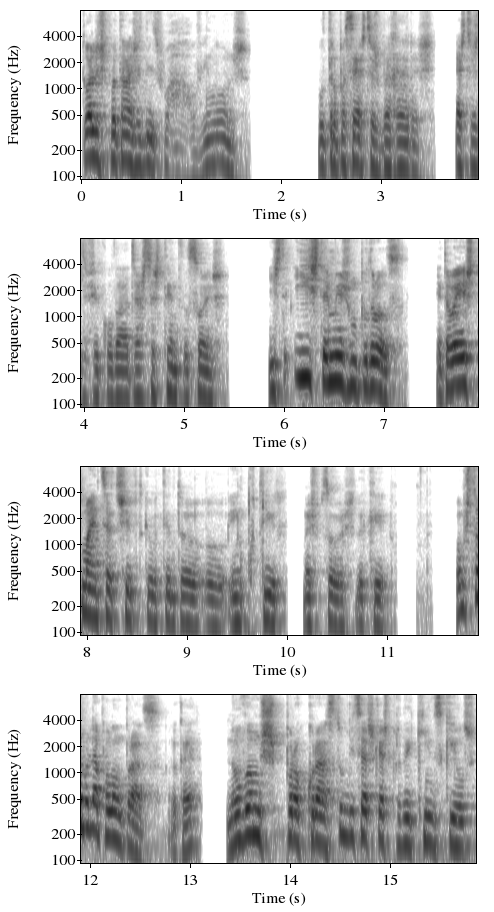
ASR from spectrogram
Tu olhas para trás e dizes: Uau, vim longe. Ultrapassei estas barreiras, estas dificuldades, estas tentações. Isto, isto é mesmo poderoso. Então é este mindset shift que eu tento uh, incutir nas pessoas: de que vamos trabalhar para longo prazo, ok? Não vamos procurar. Se tu me disseres que queres perder 15 quilos,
